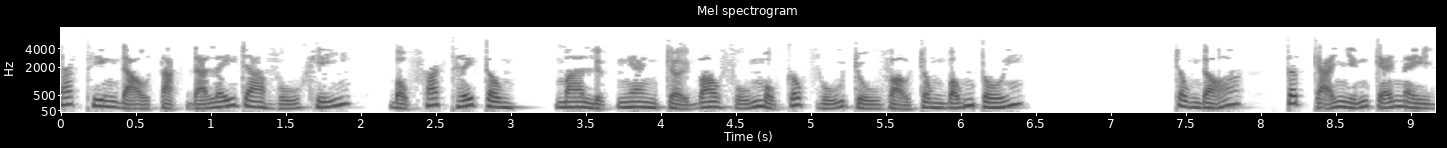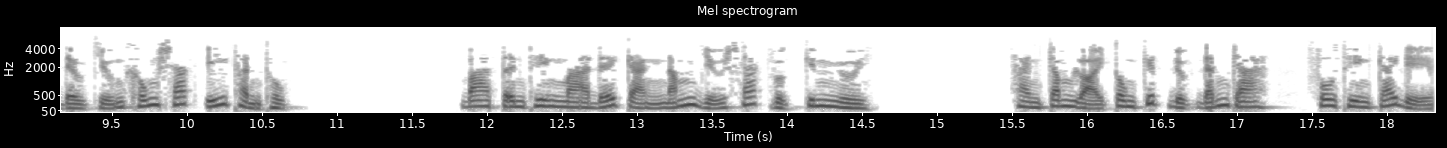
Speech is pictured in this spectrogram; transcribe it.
sát thiên đạo tặc đã lấy ra vũ khí, bộc phát thế công, ma lực ngang trời bao phủ một cốc vũ trụ vào trong bóng tối. Trong đó, tất cả những kẻ này đều trưởng khống sát ý thành thục. Ba tên thiên ma đế càng nắm giữ sát vực kinh người. Hàng trăm loại công kích được đánh ra, phô thiên cái địa,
